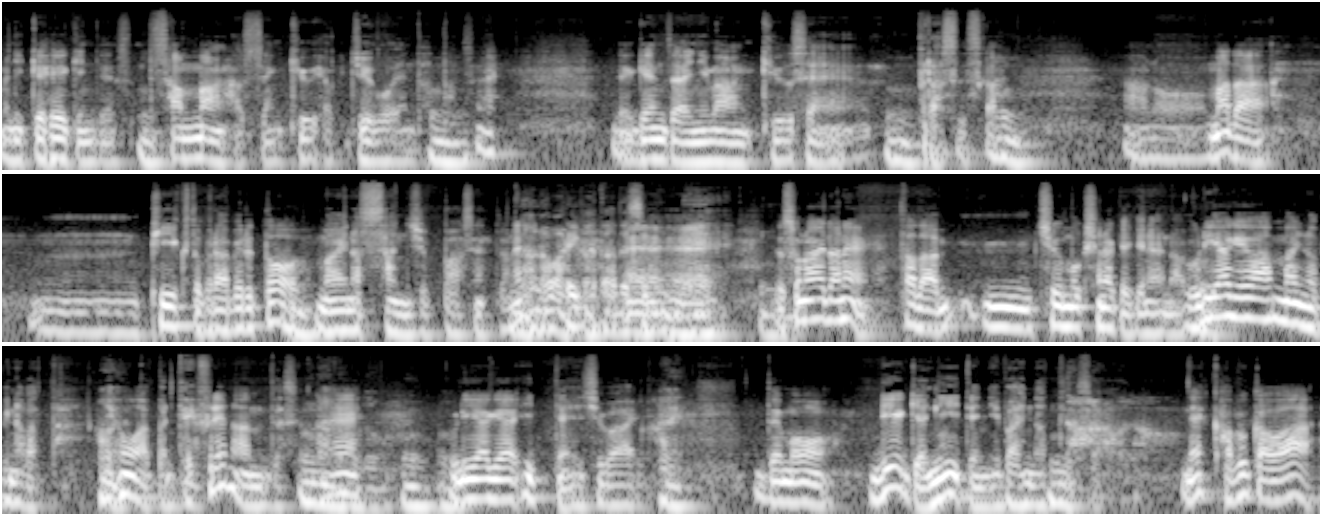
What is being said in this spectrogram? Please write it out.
日経平均で3万8915円だったんですね、で現在2万9000円プラスですか、あのまだうんピークと比べるとマイナス30%ね、7割方ですよね、えー、でその間ねただ、うん、注目しなきゃいけないのは売上はあんまり伸びなかった、日本はやっぱりデフレなんですよね、売上は1.1倍、はい、でも利益は2.2倍になってるんですよ、ね、株価は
